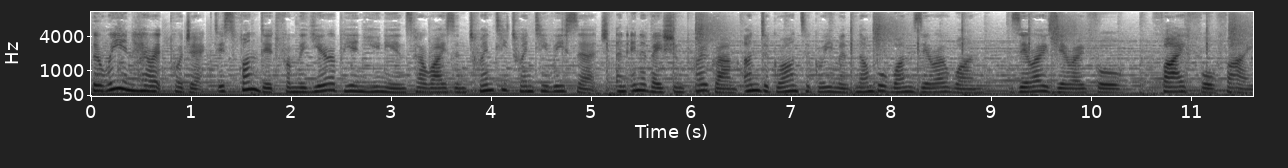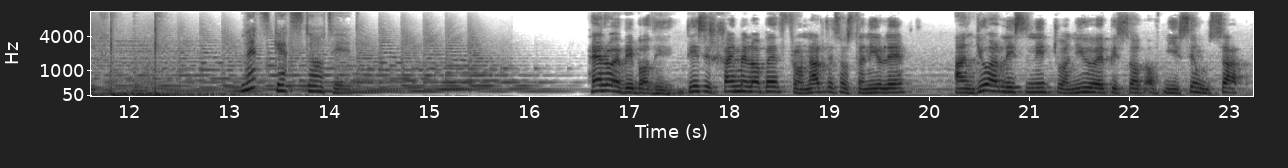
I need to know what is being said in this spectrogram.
The Reinherit project is funded from the European Union's Horizon 2020 Research and Innovation Programme under Grant Agreement number 101 004 545. Let's get started. Hello, everybody. This is Jaime Lopez from Arte Sostenible, and you are listening to a new episode of Museums Up,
